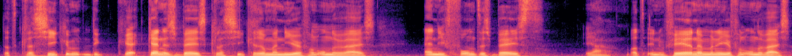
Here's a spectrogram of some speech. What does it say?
dat klassieke, die kennis-based, klassiekere manier van onderwijs en die fontes-based, ja, wat innoverende manier van onderwijs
